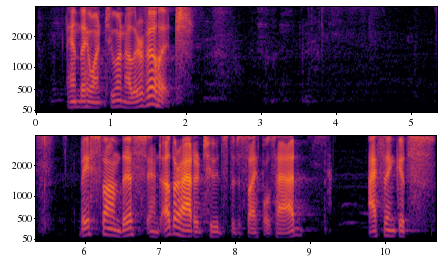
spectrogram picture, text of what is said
and they went to another village. Based on this and other attitudes the disciples had, I think it's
